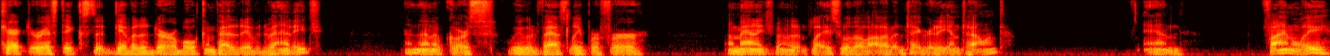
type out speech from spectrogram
characteristics that give it a durable competitive advantage. And then, of course, we would vastly prefer a management in place with a lot of integrity and talent. And finally,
